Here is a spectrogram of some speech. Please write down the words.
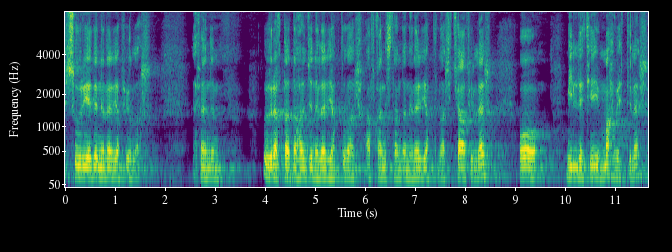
Suriye'de neler yapıyorlar. Efendim Irak'ta daha önce neler yaptılar. Afganistan'da neler yaptılar. Kafirler o milleti mahvettiler.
